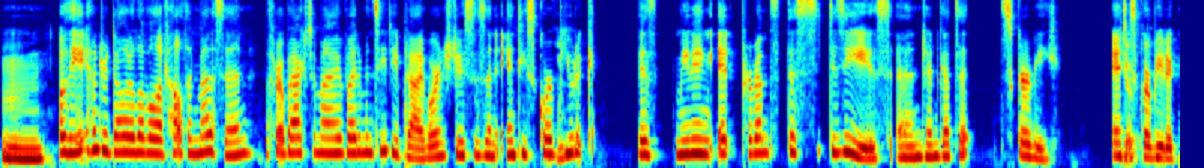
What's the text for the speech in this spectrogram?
Mm. Oh, the $800 level of health and medicine. Throwback to my vitamin C deep dive. Orange juice is an antiscorbutic, is meaning it prevents this disease. And Jen gets it. Scurvy. Antiscorbutic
